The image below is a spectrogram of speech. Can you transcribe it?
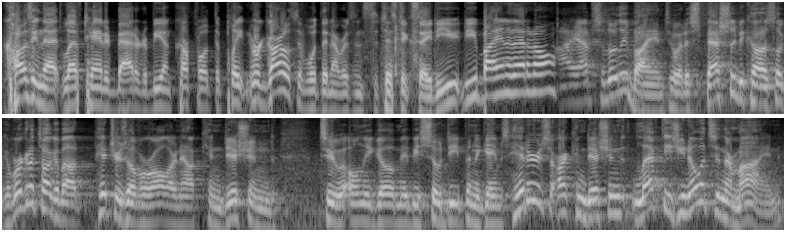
causing that left-handed batter to be uncomfortable at the plate, regardless of what the numbers and statistics say. Do you do you buy into that at all? I absolutely buy into it, especially because look, if we're going to talk about pitchers overall are now conditioned to only go maybe so deep into games. Hitters are conditioned. Lefties, you know it's in their mind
